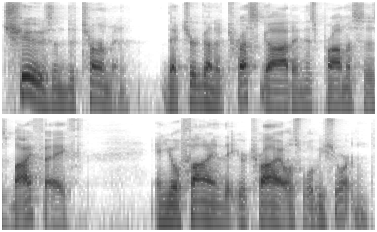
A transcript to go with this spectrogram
Choose and determine that you're going to trust God and His promises by faith, and you'll find that your trials will be shortened.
